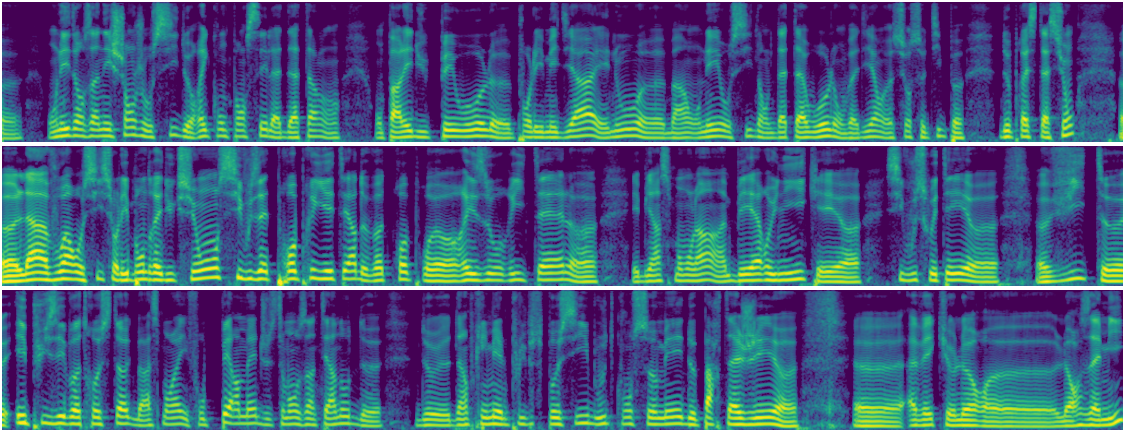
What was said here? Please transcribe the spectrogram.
on est dans un échange aussi de récompenser la data. Hein. On parlait du paywall pour les médias et nous, ben, on est aussi dans le data wall, on va dire, sur ce type de prestations. Euh, là, à voir aussi sur les bons de réduction. Si vous êtes propriétaire de votre propre euh, réseau retail, euh, eh bien à ce moment-là, un BR unique. Et si vous souhaitez vite épuiser votre stock, ben, à ce moment-là, il faut permettre justement aux internautes d'imprimer le plus possible ou de consommer, de partager avec leurs amis.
